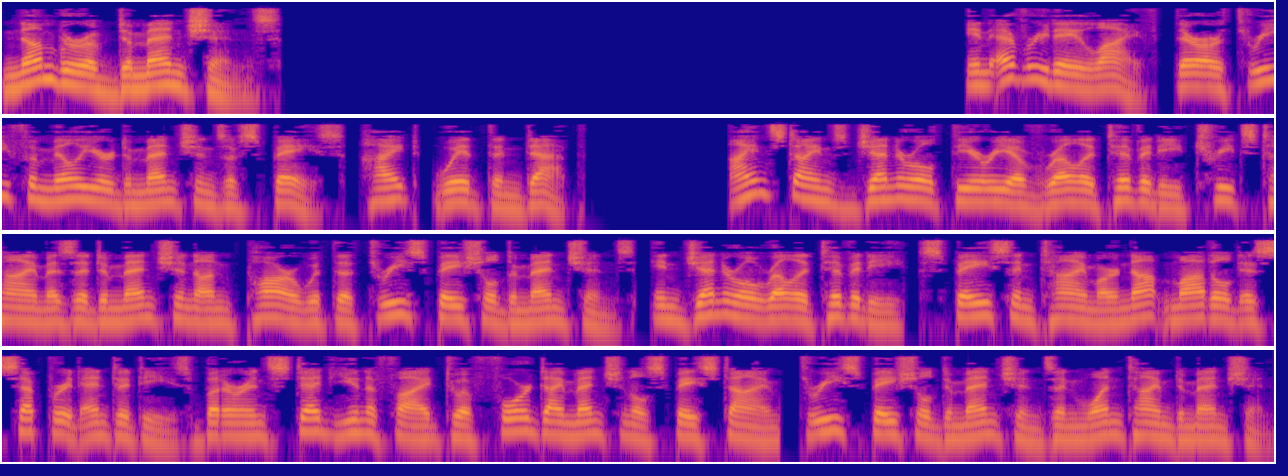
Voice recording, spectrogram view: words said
Number of dimensions. In everyday life, there are three familiar dimensions of space, height, width and depth. Einstein's general theory of relativity treats time as a dimension on par with the three spatial dimensions. In general relativity, space and time are not modeled as separate entities but are instead unified to a four-dimensional spacetime, three spatial dimensions and one time dimension.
